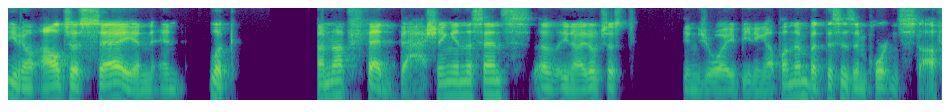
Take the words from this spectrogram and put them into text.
you know, I'll just say and and look, I'm not Fed bashing in the sense of you know I don't just enjoy beating up on them, but this is important stuff,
